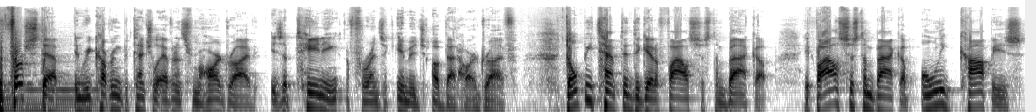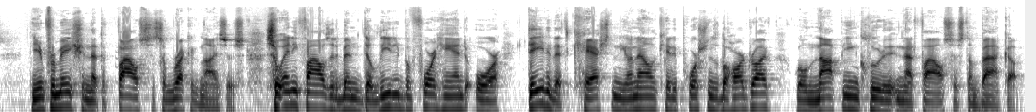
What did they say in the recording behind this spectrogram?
The first step in recovering potential evidence from a hard drive is obtaining a forensic image of that hard drive. Don't be tempted to get a file system backup. A file system backup only copies the information that the file system recognizes. So any files that have been deleted beforehand or data that's cached in the unallocated portions of the hard drive will not be included in that file system backup.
